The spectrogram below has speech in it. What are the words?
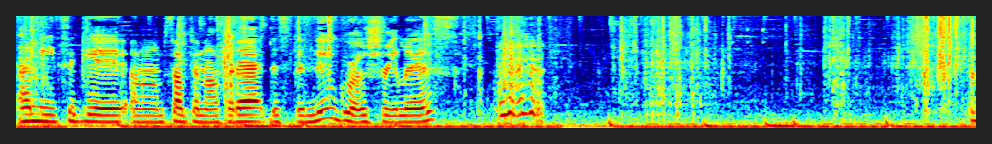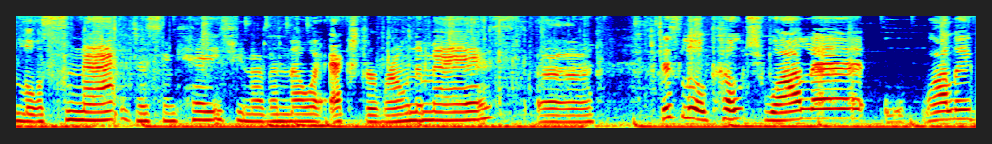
I need to get um, something off of that. This is the new grocery list. a little snack just in case. You never know an extra Rona mask. Uh, this little Coach wallet, wallet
